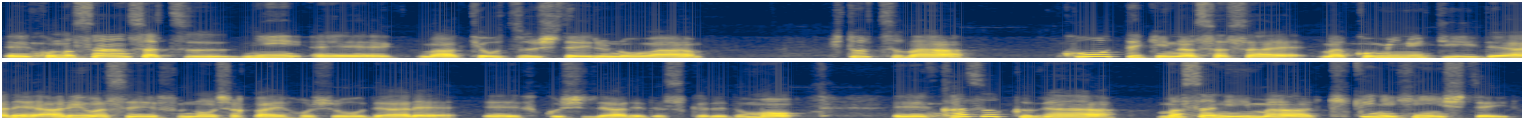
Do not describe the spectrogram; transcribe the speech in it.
えこの3冊に、えまあ、共通しているのは一つは公的な支え、まあ、コミュニティであれあるいは政府の社会保障であれ、え福祉であれですけれども、え家族がまさに今危機に瀕している。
